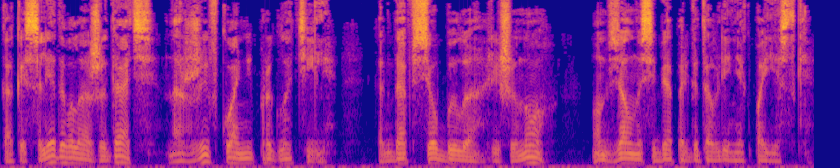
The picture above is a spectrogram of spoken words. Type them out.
Как и следовало ожидать, наживку они проглотили. Когда все было решено, он взял на себя приготовление к поездке.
